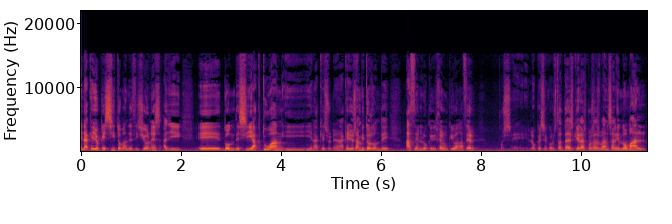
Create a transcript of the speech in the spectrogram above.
en aquello que sí toman decisiones, allí eh, donde sí actúan y, en, aquellos, en, aquellos, ámbitos donde hacen lo que dijeron que iban a hacer, pues eh, lo que se constata es que las cosas van saliendo mal.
